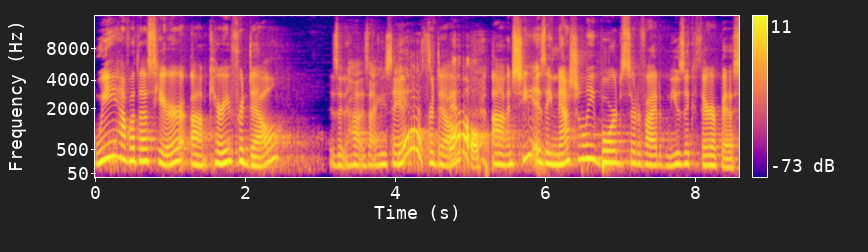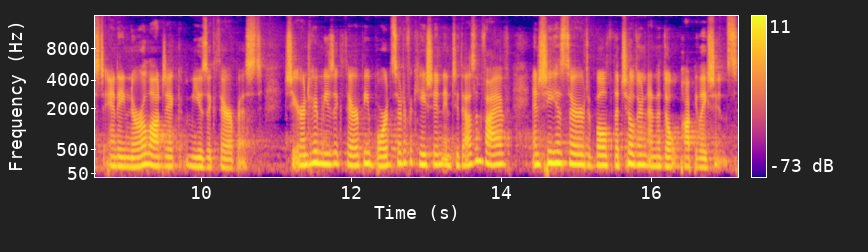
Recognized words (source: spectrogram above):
We have with us here um, Carrie Friddell. Is it how is that how you say it? Yes, Friddell. Friddell. Um, and she is a nationally board certified music therapist and a neurologic music therapist. She earned her music therapy board certification in 2005, and she has served both the children and adult populations.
